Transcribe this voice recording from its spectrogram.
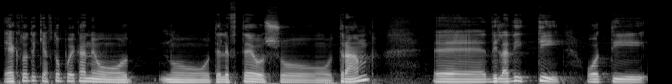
έκτοτε και αυτό που έκανε ο, ο τελευταίος ο Τραμπ. Ε, δηλαδή τι, ότι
